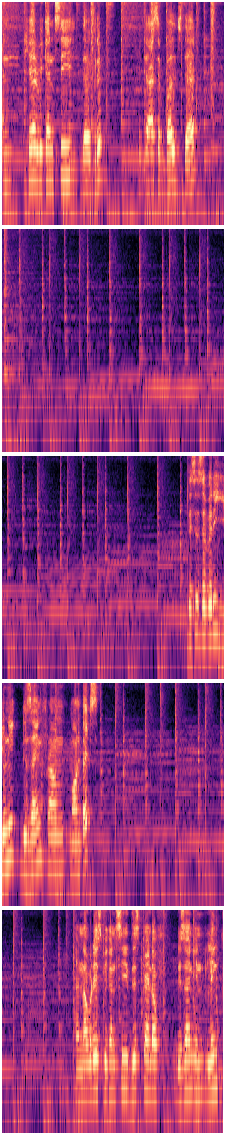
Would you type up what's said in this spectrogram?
and here we can see the grip. It has a bulge there. This is a very unique design from Montex. And nowadays we can see this kind of design in Linc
